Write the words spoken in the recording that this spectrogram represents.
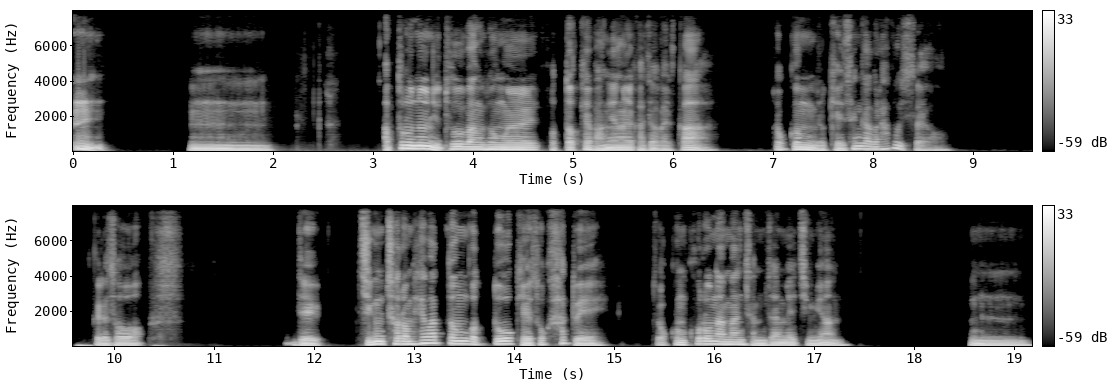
음, 앞으로는 유튜브 방송을 어떻게 방향을 가져갈까 조금 이렇게 생각을 하고 있어요. 그래서 이제 지금처럼 해왔던 것도 계속 하되 조금 코로나만 잠잠해지면 음,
